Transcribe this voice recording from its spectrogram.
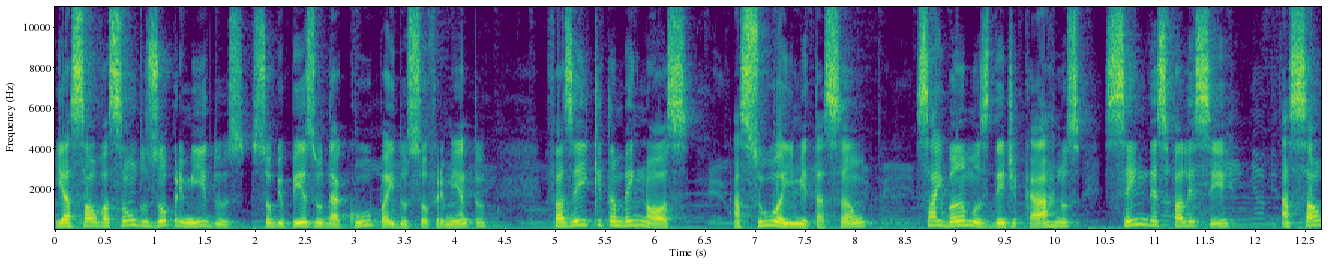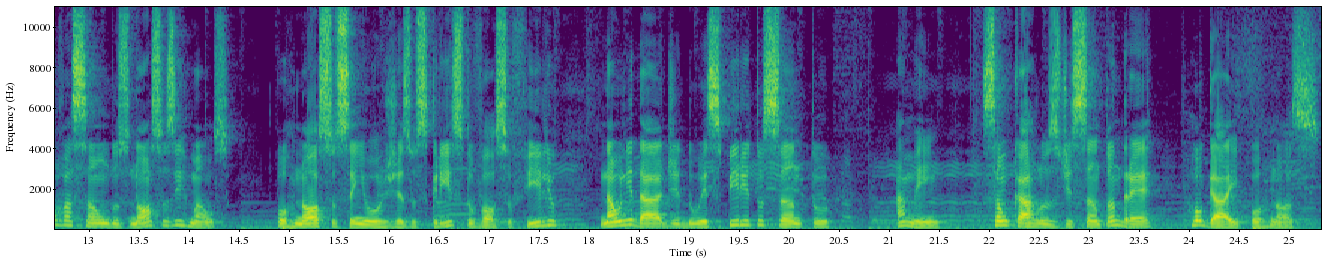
e à salvação dos oprimidos sob o peso da culpa e do sofrimento, fazei que também nós, a sua imitação, saibamos dedicar-nos sem desfalecer a salvação dos nossos irmãos. Por nosso Senhor Jesus Cristo, vosso Filho, na unidade do Espírito Santo. Amém. São Carlos de Santo André, rogai por nós.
